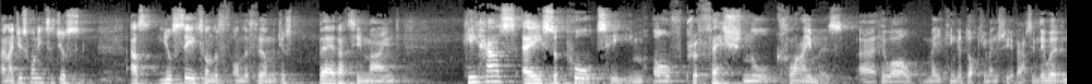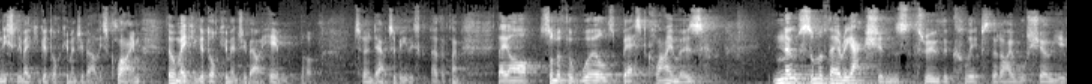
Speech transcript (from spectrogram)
And I just wanted to just, as you'll see it on the, on the film, just bear that in mind. He has a support team of professional climbers uh, who are making a documentary about him. They weren't initially making a documentary about this climb, they were making a documentary about him, but turned out to be this other climb. They are some of the world's best climbers. Note some of their reactions through the clips that I will show you.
